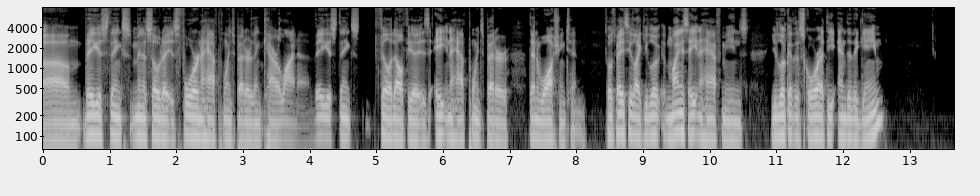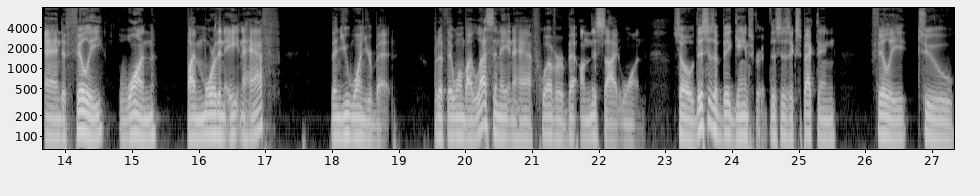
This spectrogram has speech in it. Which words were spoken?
Um, Vegas thinks Minnesota is four and a half points better than Carolina. Vegas thinks Philadelphia is eight and a half points better than Washington. So it's basically like you look minus eight and a half means you look at the score at the end of the game, and if Philly won by more than eight and a half, then you won your bet. But if they won by less than eight and a half, whoever bet on this side won. So this is a big game script. This is expecting Philly to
